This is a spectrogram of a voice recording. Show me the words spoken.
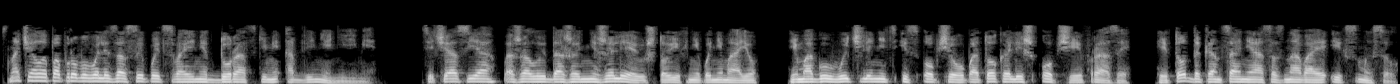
Сначала попробовали засыпать своими дурацкими обвинениями. Сейчас я, пожалуй, даже не жалею, что их не понимаю, и могу вычленить из общего потока лишь общие фразы, и то до конца не осознавая их смысл.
